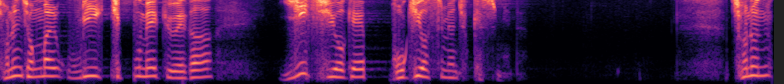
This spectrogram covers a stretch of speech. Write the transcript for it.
저는 정말 우리 기쁨의 교회가 이 지역의 복이었으면 좋겠습니다. 저는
